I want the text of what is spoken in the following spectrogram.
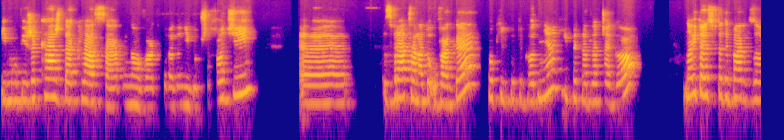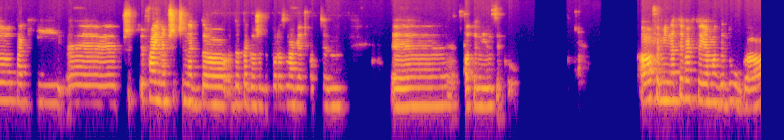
i mówi, że każda klasa nowa, która do niego przychodzi, E, zwraca na to uwagę po kilku tygodniach i pyta dlaczego. No i to jest wtedy bardzo taki e, przy, fajny przyczynek do, do tego, żeby porozmawiać o tym, e, o tym języku. O feminatywach to ja mogę długo,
